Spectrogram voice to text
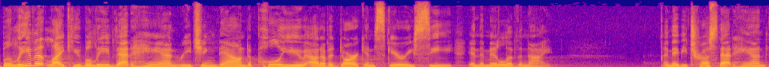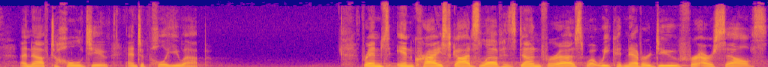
believe it like you believe that hand reaching down to pull you out of a dark and scary sea in the middle of the night. And maybe trust that hand enough to hold you and to pull you up. Friends, in Christ, God's love has done for us what we could never do for ourselves.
